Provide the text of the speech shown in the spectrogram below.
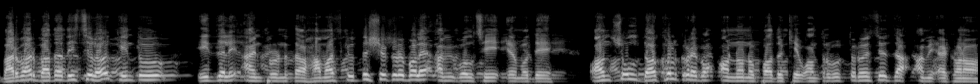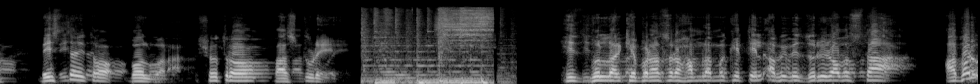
বারবার বাধা দিচ্ছিল কিন্তু ইসরায়েলি আইন প্রণেতা হামাসকে উদ্দেশ্য করে বলে আমি বলছি এর মধ্যে অঞ্চল দখল করে এবং অন্যান্য পদক্ষেপ অন্তর্ভুক্ত রয়েছে যা আমি এখনও বিস্তারিত বলব না। সূত্র ফাস্ট টুডে। হিজবুল্লাহর ক্ষেপণাস্ত্র হামলা মুখে তেল আবিবের জরুরি অবস্থা। আবারও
